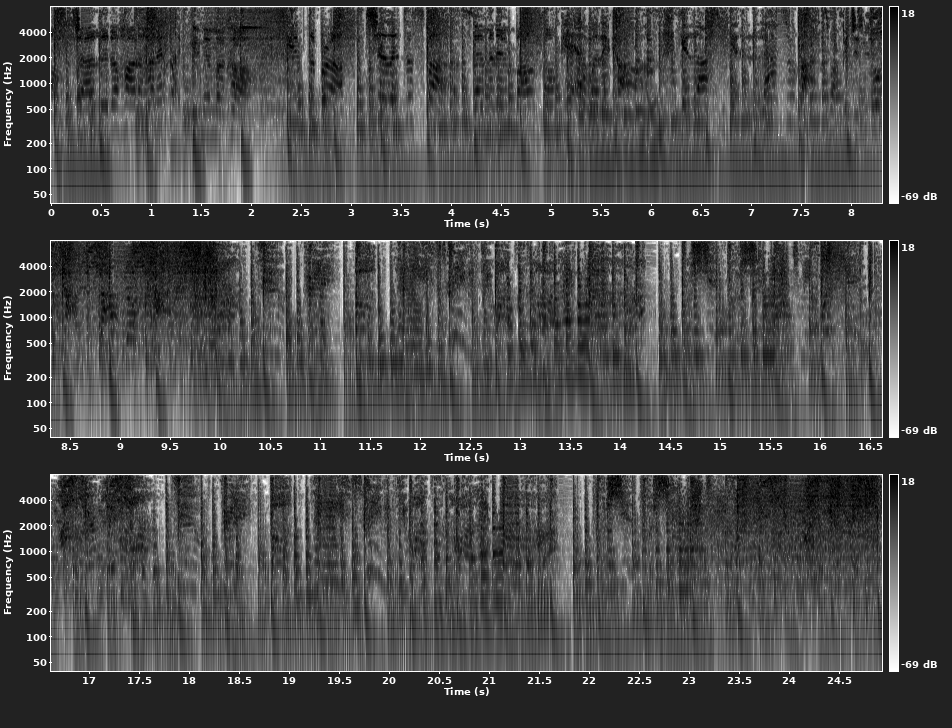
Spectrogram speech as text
Try a little harder, harder.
